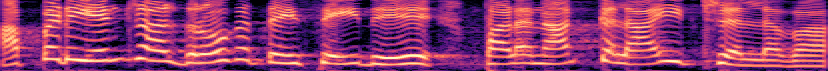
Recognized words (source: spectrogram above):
அப்படி என்றால் துரோகத்தை செய்து பல நாட்கள் ஆயிற்று அல்லவா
